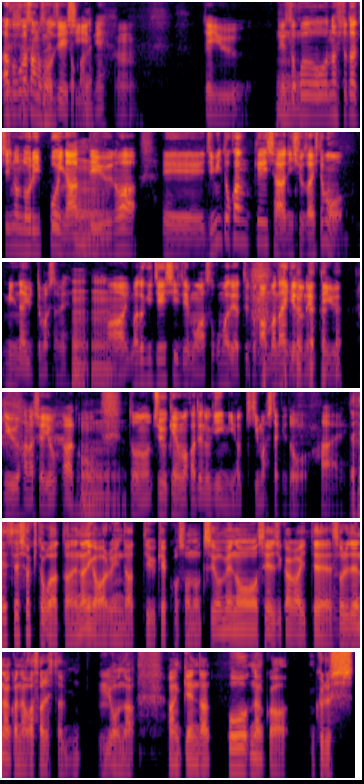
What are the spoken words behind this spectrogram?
あ、国場さんもそう、JC と JC かね。うん。っていう。で、うんそこの人たちのノリっぽいなっていうのは、えー自民党関係者に取材してもみんな言ってましたね。うんうん。まあ、今時 JC でもあそこまでやってるとかあんまないけどねっていう、いう話はよ、あの、うんその中堅若手の議員には聞きましたけど、はい。で平成初期とかだったらね、何が悪いんだっていう結構その強めの政治家がいて、んそれでなんか流されてたような案件だを、なんか苦し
